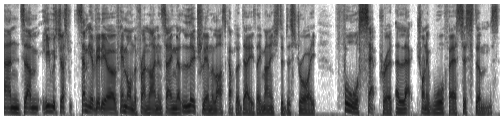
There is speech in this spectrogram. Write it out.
And um, he was just sent me a video of him on the front line and saying that literally in the last couple of days, they managed to destroy four separate electronic warfare systems.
